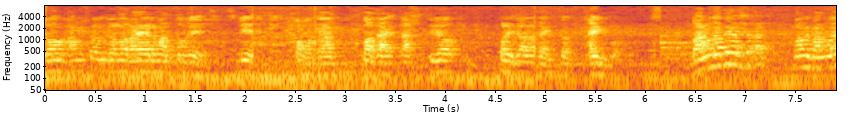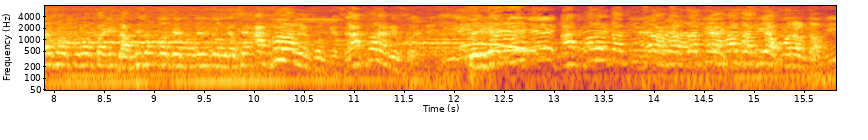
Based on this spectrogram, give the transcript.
জনসাংসদ জনরায়ের মাধ্যমে ক্ষমতা বা রাষ্ট্রীয় পরিচালনার দায়িত্ব থাকব। বাংলাদেশ মানে বাংলাদেশ প্রতিনিধি দল গেছে আপনারা গেছে আপনারা গেছে আপনার দাবি, আমার দাবি আমার দাবি আপনার দাবি।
